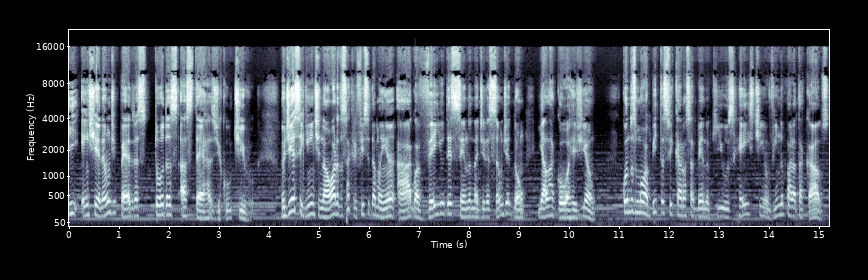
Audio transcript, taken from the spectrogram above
e encherão de pedras todas as terras de cultivo. No dia seguinte, na hora do sacrifício da manhã, a água veio descendo na direção de Edom e alagou a região. Quando os moabitas ficaram sabendo que os reis tinham vindo para atacá-los,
